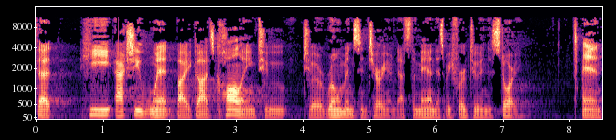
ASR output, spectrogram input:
that he actually went by God's calling to, to a Roman centurion. That's the man that's referred to in this story. And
